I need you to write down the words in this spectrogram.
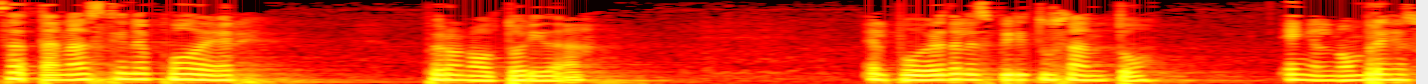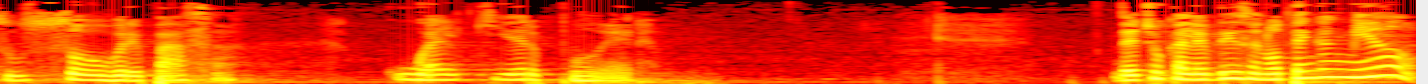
Satanás tiene poder, pero no autoridad. El poder del Espíritu Santo en el nombre de Jesús sobrepasa cualquier poder. De hecho, Caleb dice, no tengan miedo.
